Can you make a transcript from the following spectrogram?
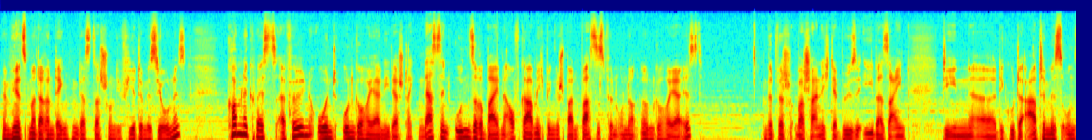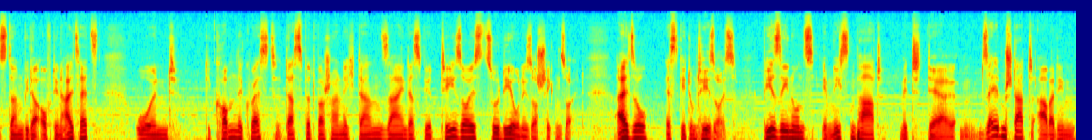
wenn wir jetzt mal daran denken, dass das schon die vierte Mission ist. Kommende Quests erfüllen und Ungeheuer niederstrecken. Das sind unsere beiden Aufgaben. Ich bin gespannt, was es für ein Ungeheuer ist. Wird wahrscheinlich der böse Eber sein, den äh, die gute Artemis uns dann wieder auf den Hals setzt. Und die kommende Quest, das wird wahrscheinlich dann sein, dass wir Theseus zu Dionysos schicken sollen. Also, es geht um Theseus. Wir sehen uns im nächsten Part mit derselben Stadt, aber dem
